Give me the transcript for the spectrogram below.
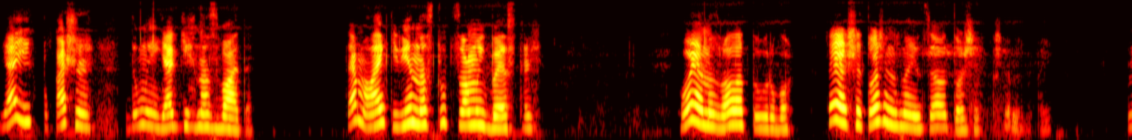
Я їх поки думаю, як їх назвати. Це маленький, він у нас тут самий бистрий. Його я назвала Турбо. Це я ще теж не знаю, це теж ще не знаю. Я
